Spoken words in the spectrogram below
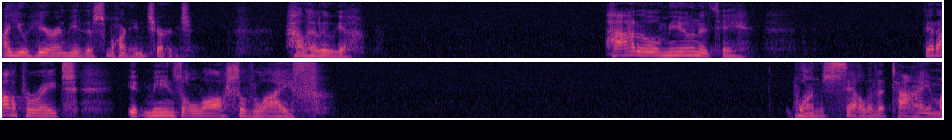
Are you hearing me this morning, church? Hallelujah. Autoimmunity. It operates, it means a loss of life. One cell at a time.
